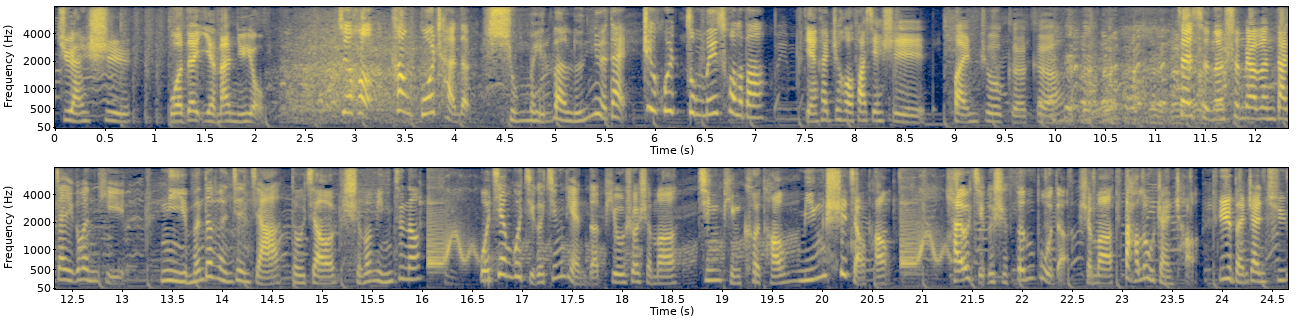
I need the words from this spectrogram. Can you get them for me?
居然是我的野蛮女友。最后看国产的兄妹乱伦虐待，这回总没错了吧？点开之后发现是《还珠格格》。在此呢，顺便问大家一个问题：你们的文件夹都叫什么名字呢？我见过几个经典的，譬如说什么精品课堂、名师讲堂，还有几个是分布的，什么大陆战场、日本战区、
